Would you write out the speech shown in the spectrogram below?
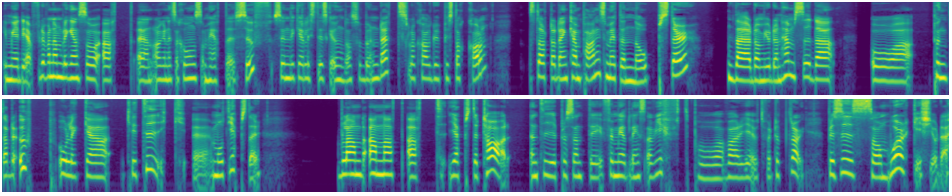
i media. För det var nämligen så att en organisation som heter SUF, Syndikalistiska ungdomsförbundets lokalgrupp i Stockholm, startade en kampanj som heter Nopester, där de gjorde en hemsida och punktade upp olika kritik eh, mot Jepster. Bland annat att Jepster tar en 10-procentig förmedlingsavgift på varje utfört uppdrag. Precis som Workish gjorde.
